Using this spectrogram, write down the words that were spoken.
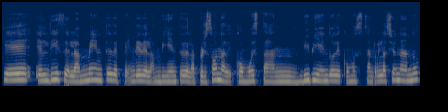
que él dice la mente depende del ambiente de la persona, de cómo están viviendo, de cómo se están relacionando.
